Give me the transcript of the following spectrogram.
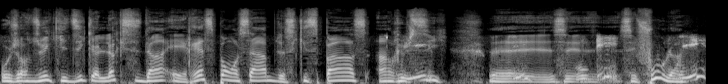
aujourd'hui qui dit que l'Occident est responsable de ce qui se passe en Russie. Euh, Oui. c'est fou, là. Oui.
